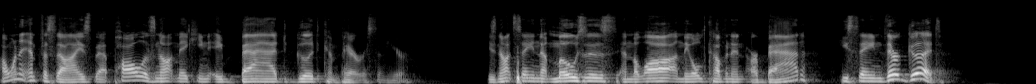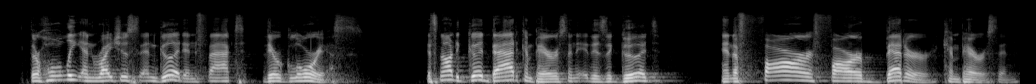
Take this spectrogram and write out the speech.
I want to emphasize that Paul is not making a bad good comparison here. He's not saying that Moses and the law and the old covenant are bad. He's saying they're good. They're holy and righteous and good. In fact, they're glorious. It's not a good bad comparison, it is a good and a far, far better comparison,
